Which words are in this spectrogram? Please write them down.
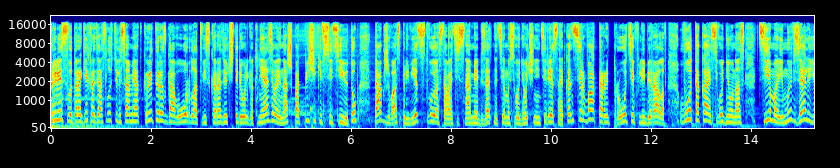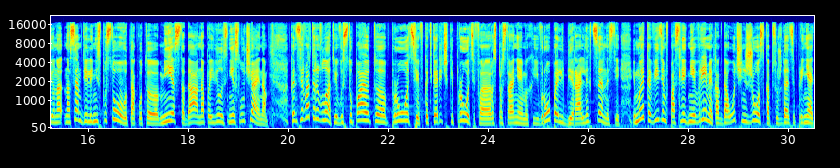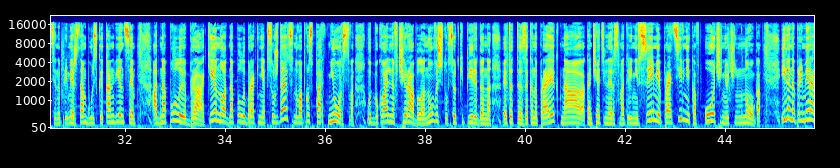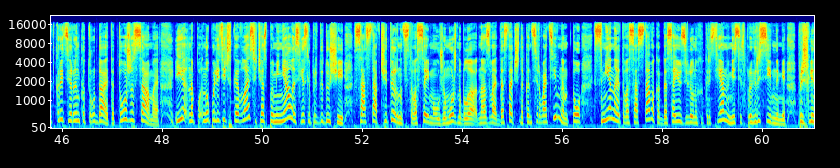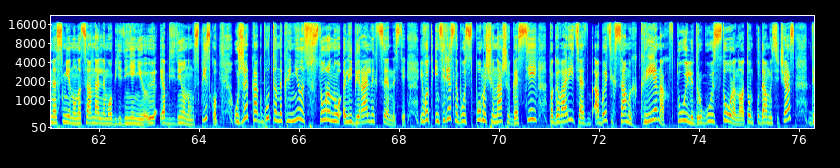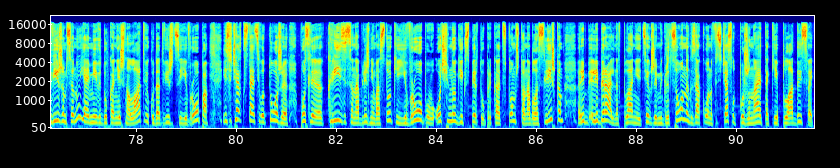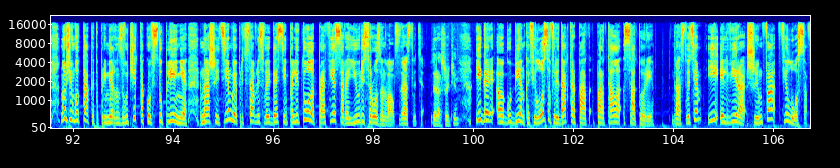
Приветствую, дорогих радиослушателей. С вами открытый разговор. Латвийское радио 4 Ольга Князева и наши подписчики в сети YouTube. Также вас приветствую. Оставайтесь с нами обязательно. Тема сегодня очень интересная. Консерваторы против либералов. Вот такая сегодня у нас тема. И мы взяли ее на, на самом деле не с пустого вот так вот э, места. Да, она появилась не случайно. Консерваторы в Латвии выступают э, против, категорически против э, распространяемых Европой либеральных ценностей. И мы это видим в последнее время, когда очень жестко обсуждают обсуждается принятие, например, Стамбульской конвенции, однополые браки. Ну, однополые браки не обсуждаются, но вопрос партнерства. Вот буквально вчера была новость, что все-таки передан этот э, законопроект на окончательное рассмотрение в Сейме. Противников очень-очень много. Или, например, открытие рынка труда. Это то же самое. И, но политическая власть сейчас поменялась. Если предыдущий состав 14-го Сейма уже можно было назвать достаточно консервативным, то смена этого состава, когда Союз зеленых и крестьян вместе с прогрессивными пришли на смену национальному объединению и объединенному списку, уже как будто накренилась в сторону либеральных ценностей. И вот интересно будет с помощью наших гостей поговорить о, об этих самых кренах в ту или другую сторону, о том, куда мы сейчас движемся. Ну, я имею в виду, конечно, Латвию, куда движется Европа. И сейчас, кстати, вот тоже после кризиса на Ближнем Востоке Европу очень многие эксперты упрекают в том, что она была слишком либеральна в плане тех же миграционных законов сейчас вот пожинает такие плоды свои. Ну, в общем, вот так это примерно звучит, такое вступление нашей темы. Я представлю своих гостей. Политолог, профессор Юрис Розенвалд. Здравствуйте. Здравствуйте. Игорь э, Губенко, философ, редактор портала Сатори. Здравствуйте. И Эльвира Шимфа, философ.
